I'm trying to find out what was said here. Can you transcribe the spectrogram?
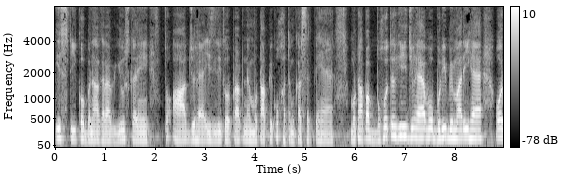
اس ٹی کو بنا کر آپ یوز کریں تو آپ جو ہے ایزیلی طور پر اپنے موٹاپے کو ختم کر سکتے ہیں۔ موٹاپا بہت ہی جو ہے وہ بری بیماری ہے اور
